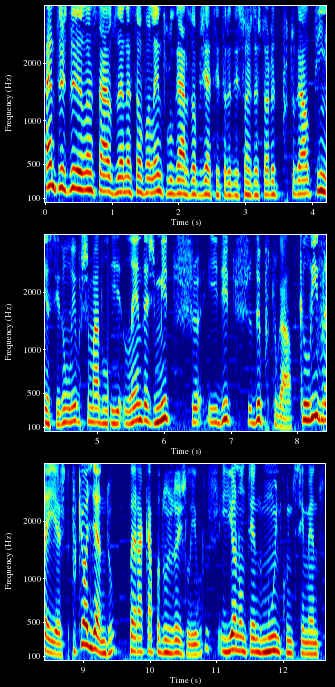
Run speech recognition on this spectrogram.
Antes de lançares a Nação Valente, Lugares, Objetos e Tradições da História de Portugal, tinha sido um livro chamado Lendas, Mitos e Ditos de Portugal. Que livro é este? Porque olhando para a capa dos dois livros, e eu não tendo muito conhecimento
